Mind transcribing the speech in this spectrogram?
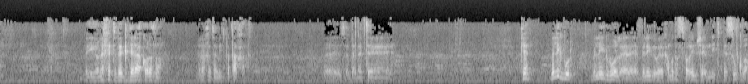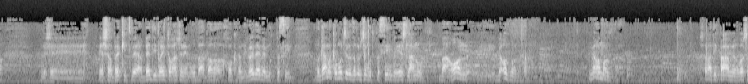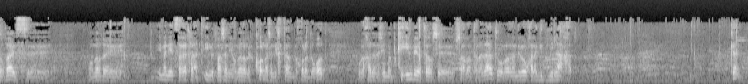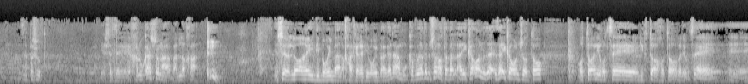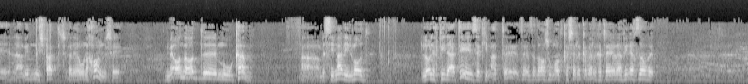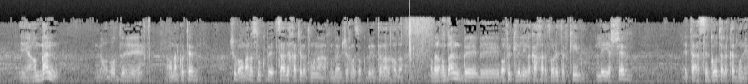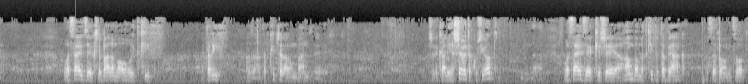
והיא הולכת וגדלה כל הזמן, היא הולכת ומתפתחת. וזה באמת, כן, בלי גבול. בלי גבול, בלי גבול, כמות הספרים שנתפסו כבר, ושיש הרבה כתבי, הרבה דברי תורה שנאמרו בעבר הרחוק, ואני לא יודע אם הם מודפסים, אבל גם הכמות של הדברים שמודפסים ויש לנו בארון היא מאוד מאוד גדולה. מאוד מאוד גדולה. שמעתי פעם מראש וייס, אה, הוא אומר, אה, אם אני אצטרך להתאים את מה שאני אומר לכל מה שנכתב בכל הדורות, הוא אחד האנשים הבקיאים ביותר שאפשר לעלות על הדעת, הוא אומר, אני לא אוכל להגיד מילה אחת. זה פשוט. יש איזו חלוקה שונה בהלכה. יש לא הרי דיבורים בהלכה כהרי דיבורים בהגדה, המורכבויות הן שונות, אבל העיקרון, זה, זה העיקרון שאותו אותו אני רוצה לפתוח אותו, ואני רוצה אה, להעמיד משפט שכנראה הוא נכון, שמאוד מאוד אה, מורכב. המשימה ללמוד לא לפי דעתי, זה כמעט, אה, זה, זה דבר שהוא מאוד קשה לקבל, קשה להבין איך זה עובד. אה, הרמב"ן, מאוד מאוד, אה, הרמב"ן כותב, שוב, הרמב"ן עסוק בצד אחד של התמונה, אנחנו בהמשך נעסוק ביותר הרחבה, אבל הרמב"ן באופן כללי לקח על עצמו לתפקיד ליישב את ההשגות על הקדמונים. הוא עשה את זה כשבעל המאור התקיף את הריף, אז התפקיד של הרמב"ן זה שנקרא ליישב את הקושיות. הוא עשה את זה כשהרמב"ם מתקיף את הבאג בספר המצוות.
